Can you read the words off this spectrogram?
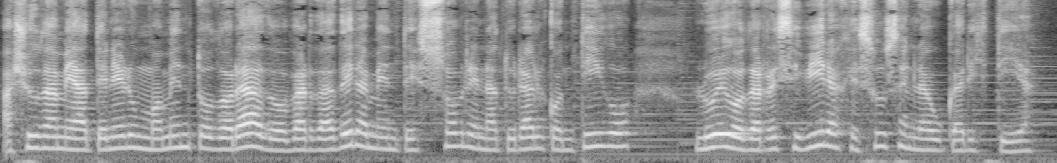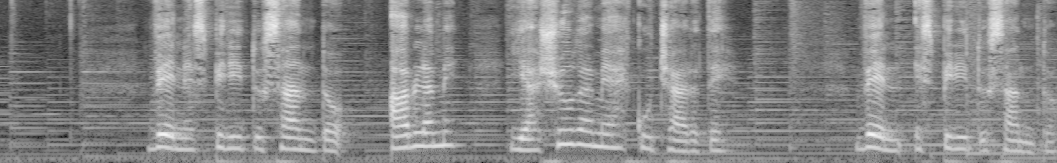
Ayúdame a tener un momento dorado, verdaderamente sobrenatural contigo, luego de recibir a Jesús en la Eucaristía. Ven Espíritu Santo, háblame y ayúdame a escucharte. Ven Espíritu Santo,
